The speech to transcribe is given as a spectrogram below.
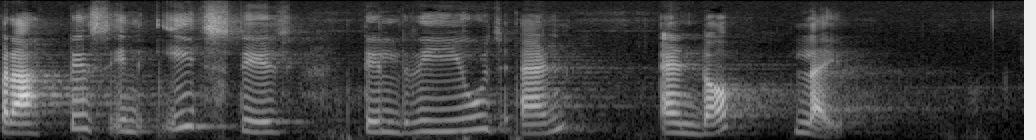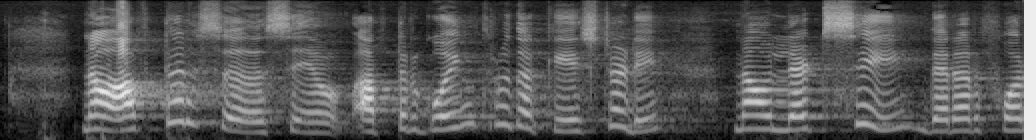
practiced in each stage till reuse and end of life. Now after, uh, after going through the case study now let us see there are for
